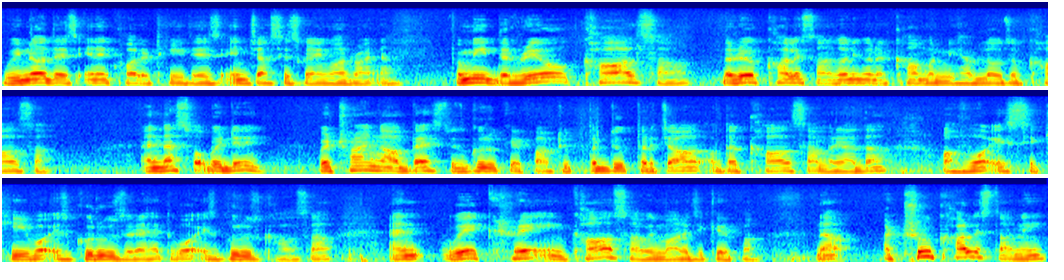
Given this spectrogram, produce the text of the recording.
we know there's inequality there's injustice going on right now for me the real Khalsa the real Khalistan is only going to come when we have loads of Khalsa and that's what we're doing we're trying our best with Guru Kirpa to do prachar of the Khalsa Maryada, of what is Sikhi, what is Guru's Rehat, what is Guru's Khalsa, and we're creating Khalsa with Maharaji Kirpa. Now, a true Khalistani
